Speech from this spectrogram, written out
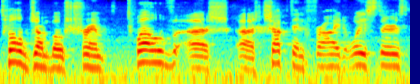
12 jumbo shrimp, 12 uh, sh- uh, shucked and fried oysters,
